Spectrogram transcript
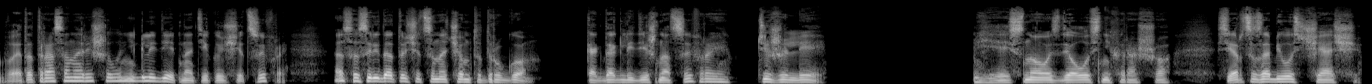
В этот раз она решила не глядеть на тикающие цифры, а сосредоточиться на чем-то другом. Когда глядишь на цифры, тяжелее. Ей снова сделалось нехорошо. Сердце забилось чаще.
